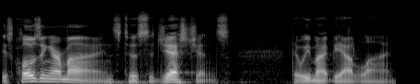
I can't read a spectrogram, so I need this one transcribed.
is closing our minds to suggestions that we might be out of line.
